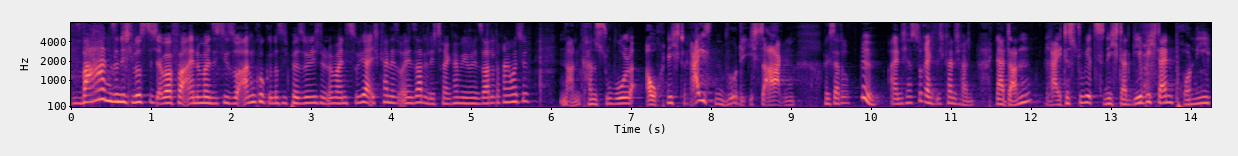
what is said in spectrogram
wahnsinnig lustig, aber für einen, wenn man sich die so anguckt und das nicht persönlich nimmt, dann meine ich so, ja, ich kann jetzt auch den Sattel nicht tragen, kann mir den Sattel tragen? Dann kannst du wohl auch nicht reiten, würde ich sagen. Und ich sagte, nö, eigentlich hast du recht, ich kann nicht reiten. Na dann reitest du jetzt nicht, dann gebe ich deinen Pony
